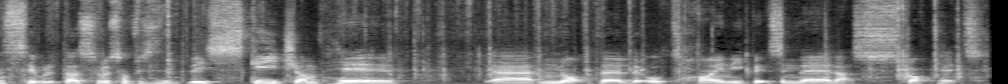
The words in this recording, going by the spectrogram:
Let's see what it does. So it's obviously the ski jump here, uh, not the little tiny bits in there that stop it.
